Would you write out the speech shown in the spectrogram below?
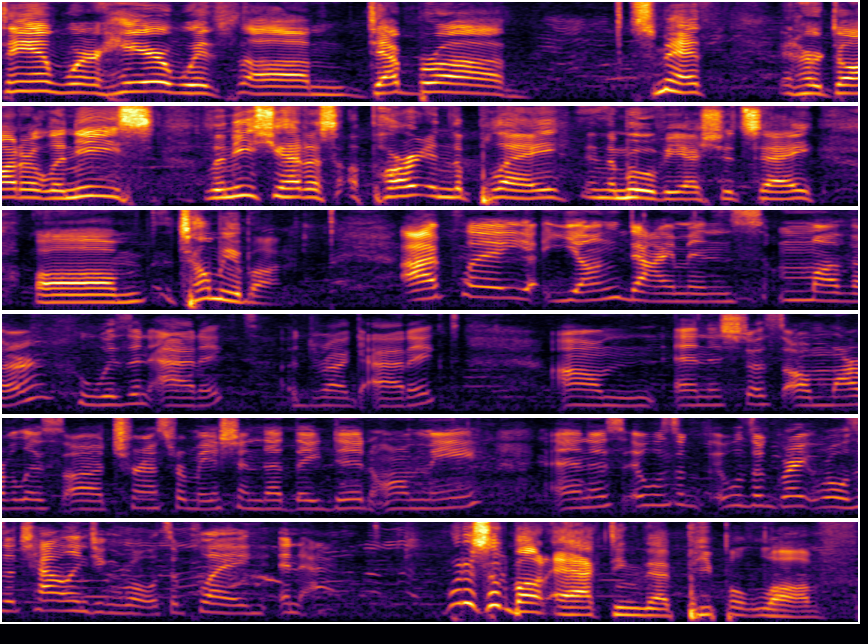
Stan, we're here with um, Deborah Smith and her daughter Lanice. Lanice, you had a part in the play, in the movie, I should say. Um, tell me about it. I play young Diamond's mother, who is an addict, a drug addict. Um, and it's just a marvelous uh, transformation that they did on me. And it's, it, was a, it was a great role. It's a challenging role to play an act. What is it about acting that people love?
